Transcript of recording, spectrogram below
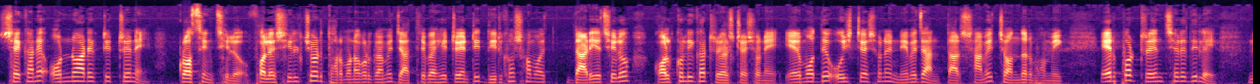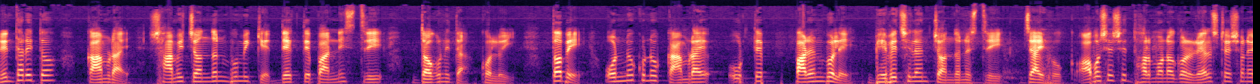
সেখানে অন্য আরেকটি ট্রেনে ক্রসিং ছিল। ফলে শিলচর ধর্মনগর গ্রামে যাত্রীবাহী ট্রেনটি দীর্ঘ সময় দাঁড়িয়েছিল কলকলিঘাট রেল স্টেশনে। এর মধ্যে ওই স্টেশনে নেমে যান তার স্বামী চন্দন ভৌমিক এরপর ট্রেন ছেড়ে দিলে নির্ধারিত কামরায় স্বামী চন্দন ভৌমিককে দেখতে পাননি স্ত্রী দগনিতা কলই। তবে অন্য কোনো কামরায় উঠতে পারেন বলে ভেবেছিলেন চন্দনের স্ত্রী। যাই হোক, অবশেষে ধর্মনগর রেল স্টেশনে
